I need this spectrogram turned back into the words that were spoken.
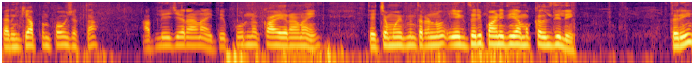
कारण की आपण पाहू शकता आपले जे रान आहे ते पूर्ण काळे रान आहे. त्याच्यामुळे मित्रांनो एक जरी पाणी या मक्काला दिले तरी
